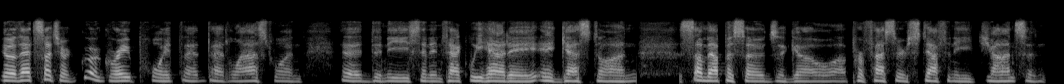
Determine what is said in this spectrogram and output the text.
You know, that's such a, a great point, that, that last one, uh, Denise. And in fact, we had a, a guest on some episodes ago, uh, Professor Stefanie Johnson,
